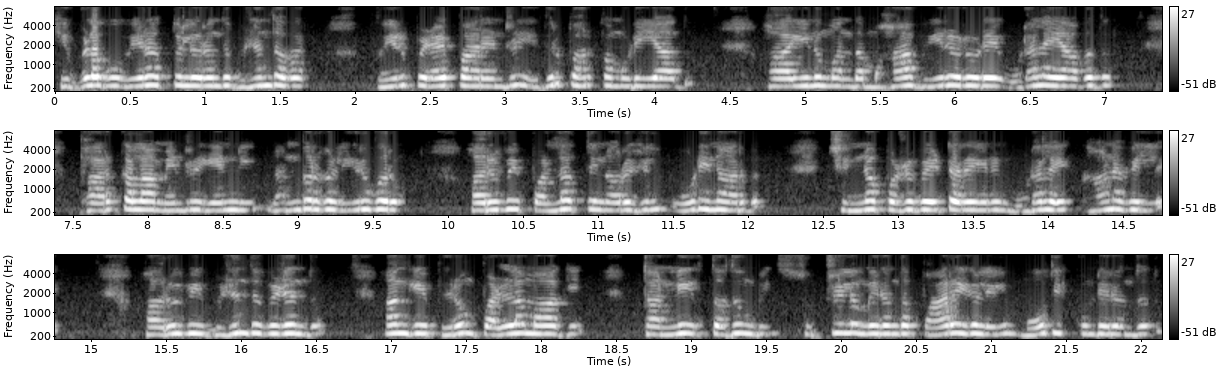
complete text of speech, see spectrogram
இவ்வளவு உயரத்திலிருந்து விழுந்தவர் உயிர் பிழைப்பார் என்று எதிர்பார்க்க முடியாது. ஆயினும் அந்த மகாவீரருடைய உடலையாவது பார்க்கலாம் என்று எண்ணி நண்பர்கள் இருவரும் அருவி பள்ளத்தின் அருகில் ஓடினார்கள். சின்ன பழுவேட்டரையரின் உடலை காணவில்லை. அருவி விழுந்து விழுந்து அங்கே பெரும் பள்ளமாகி தண்ணீர் ததும்பி சுற்றிலும் இருந்த பாறைகளில் மோதிக்கொண்டிருந்தது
